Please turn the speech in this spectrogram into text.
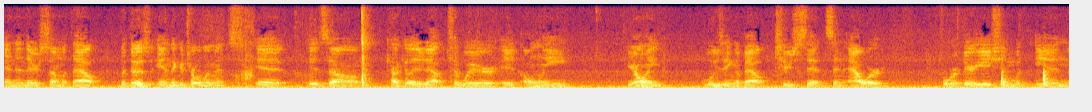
and then there's some without. But those in the control limits, it it's um, calculated out to where it only you're only losing about two cents an hour for a variation within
